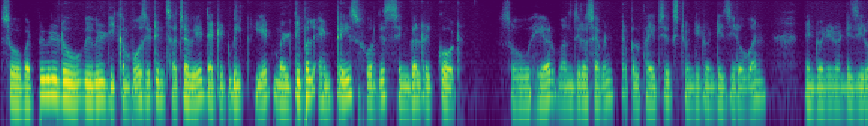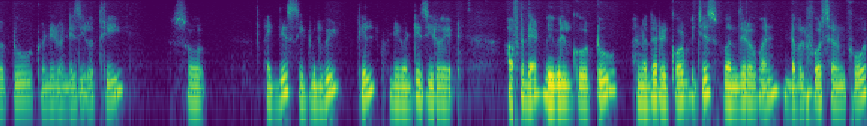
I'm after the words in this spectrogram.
So what we will do we will decompose it in such a way that it will create multiple entries for this single record. So here 107 2020 01 then 2020 02 2020 03 so like this it will be till 2020 08 after that we will go to another record which is 101 4474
